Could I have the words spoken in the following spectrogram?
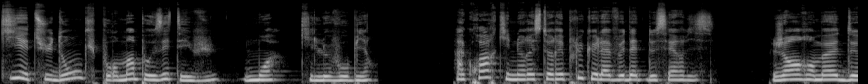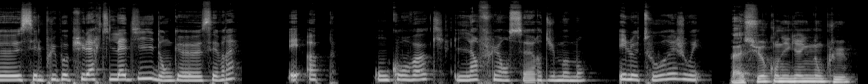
Qui es-tu donc pour m'imposer tes vues, moi qui le vaux bien? À croire qu'il ne resterait plus que la vedette de service. Genre en mode euh, c'est le plus populaire qui l'a dit, donc euh, c'est vrai. Et hop, on convoque l'influenceur du moment. Et le tour est joué. Pas sûr qu'on y gagne non plus.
